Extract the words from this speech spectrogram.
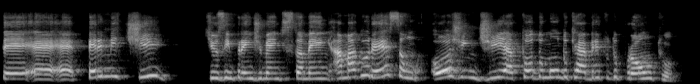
ter, é, é, permitir que os empreendimentos também amadureçam. Hoje em dia, todo mundo quer abrir tudo pronto.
